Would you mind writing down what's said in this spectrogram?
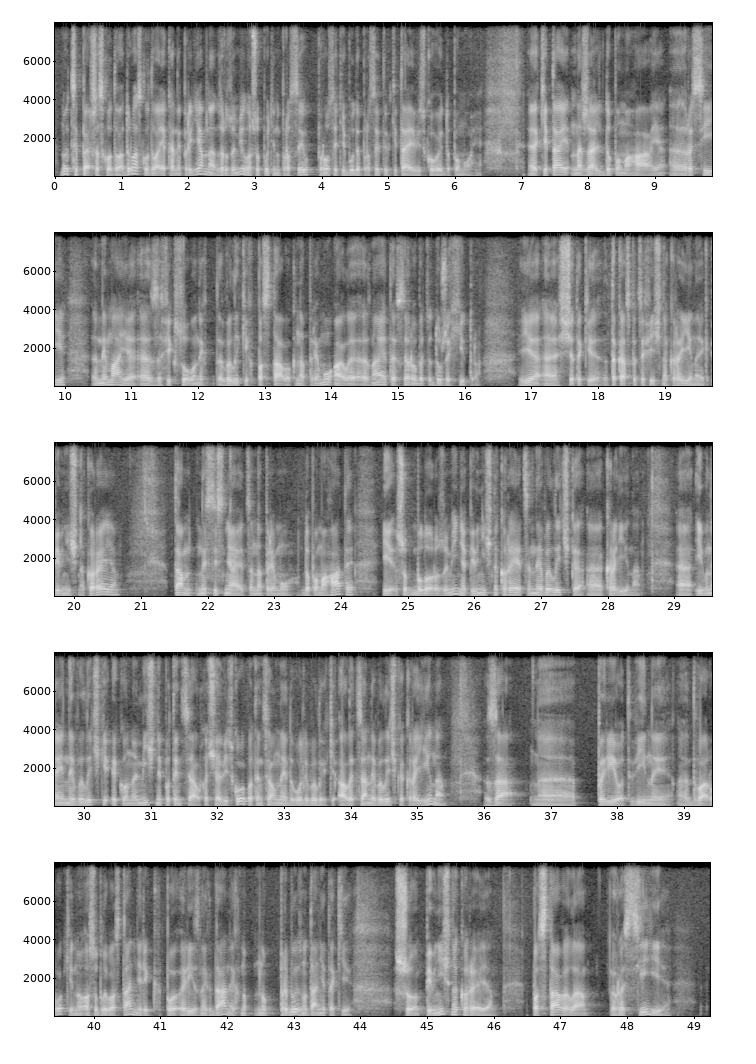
Ну, це перша складова. Друга складова, яка неприємна, зрозуміло, що Путін просив, просить і буде просити в Китаї військової допомоги. Е, Китай, на жаль, допомагає е, Росії. Немає е, зафіксованих великих поставок напряму, але знаєте, все робиться дуже хитро. Є ще таки, така специфічна країна, як Північна Корея. Там не стісняється напряму допомагати. І щоб було розуміння, Північна Корея це невеличка країна. Е, І в неї невеличкий економічний потенціал, хоча військовий потенціал в неї доволі великий. Але ця невеличка країна за е, період війни е, два роки, ну особливо останній рік, по різних даних, ну, ну приблизно дані такі, що Північна Корея поставила Росії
